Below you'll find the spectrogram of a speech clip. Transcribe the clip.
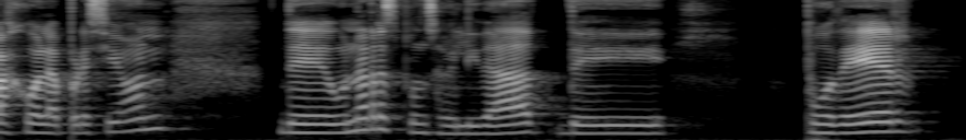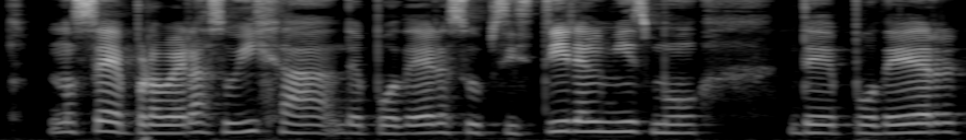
bajo la presión de una responsabilidad de poder, no sé, proveer a su hija, de poder subsistir él mismo, de poder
